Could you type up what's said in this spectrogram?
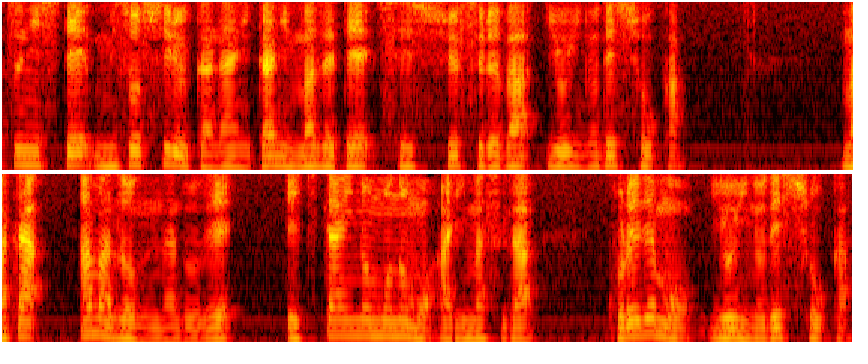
末にして味噌汁か何かに混ぜて摂取すれば良いのでしょうかまた、アマゾンなどで液体のものもありますが、これでも良いのでしょうか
